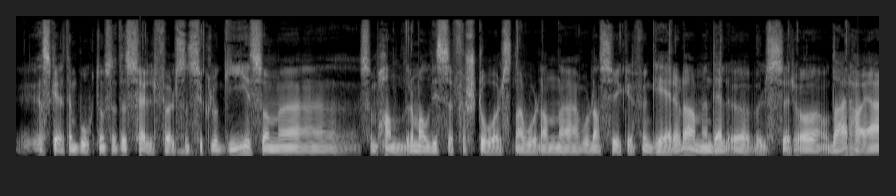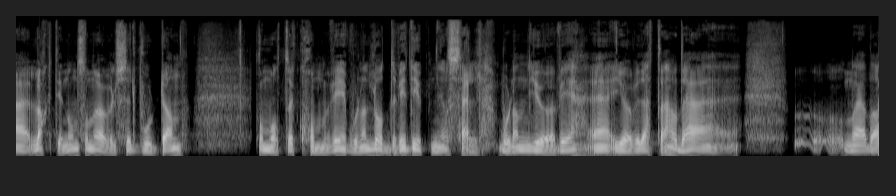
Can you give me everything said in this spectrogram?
jeg har skrevet en bok som heter Selvfølelsens psykologi, som, eh, som, handler om alle disse forståelsene av hvordan, eh, hvordan psyken fungerer, da, med en del øvelser. Og, og, Der har jeg lagt inn noen sånne øvelser. Hvordan på en måte kommer vi, hvordan lodder vi dybden i oss selv? Hvordan gjør vi, eh, gjør vi dette? Og det, når jeg da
